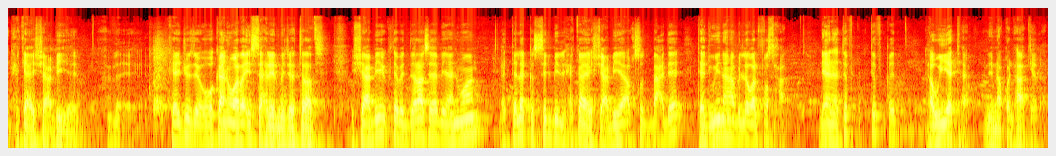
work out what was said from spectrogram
الحكاية الشعبية. كجزء وكان هو رئيس تحرير مجله التراث. الشعبي كتبت دراسه بعنوان التلقي السلبي للحكاية الشعبية. أقصد بعد تدوينها باللغة الفصحى لأنها تفقد هويتها لنقل هكذا.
